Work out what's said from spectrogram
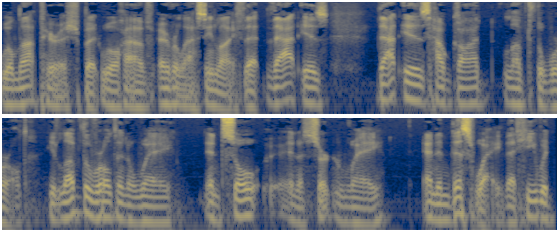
will not perish but will have everlasting life." That that is that is how God loved the world. He loved the world in a way, and so in a certain way, and in this way that He would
